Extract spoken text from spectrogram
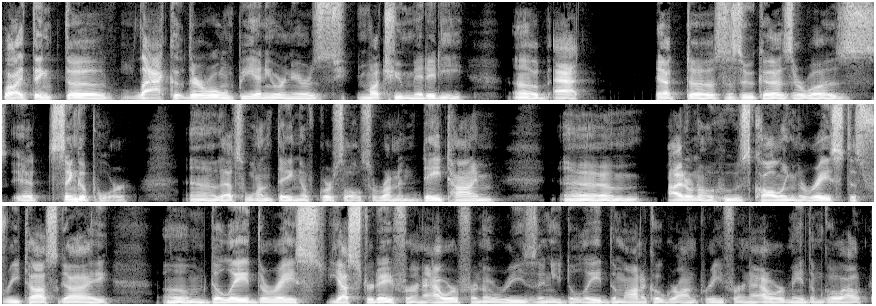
Well, I think the lack of there won't be anywhere near as much humidity uh, at at uh, Suzuka as there was at Singapore. Uh, that's one thing. Of course, also run in daytime. Um, I don't know who's calling the race. This Freitas guy um, delayed the race yesterday for an hour for no reason. He delayed the Monaco Grand Prix for an hour, made them go out,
